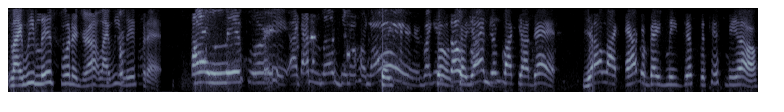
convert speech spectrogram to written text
Like we live for the drop. Like we live for that. I live for it. Like I just love getting on her nerves. Like it's So, so, so y'all just like y'all dad. Y'all like aggravate me just to piss me off,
